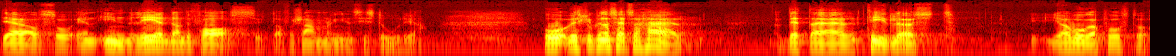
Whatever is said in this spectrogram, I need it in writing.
Det är alltså en inledande fas av församlingens historia. Och Vi skulle kunna säga så här, detta är tidlöst. Jag vågar påstå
